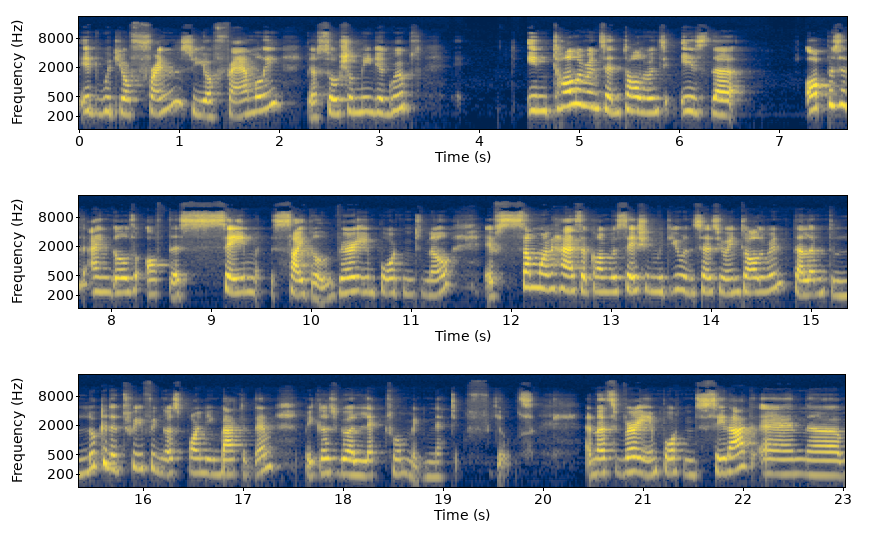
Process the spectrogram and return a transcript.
it with your friends, your family, your social media groups. Intolerance and tolerance is the opposite angles of the same cycle. Very important to know. If someone has a conversation with you and says you're intolerant, tell them to look at the three fingers pointing back at them because we're electromagnetic fields. And that's very important to say that. And um,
